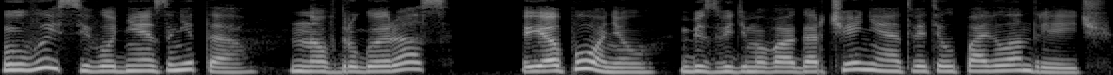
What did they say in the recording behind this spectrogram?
Увы, сегодня я занята, но в другой раз... Я понял, без видимого огорчения ответил Павел Андреевич.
